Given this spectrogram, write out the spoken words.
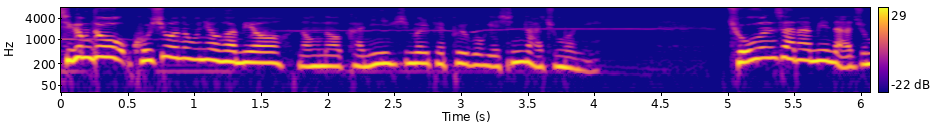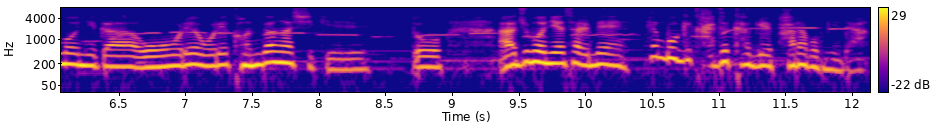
지금도 고시원을 운영하며 넉넉한 힘심을 베풀고 계신 아주머니. 좋은 사람인 아주머니가 오래오래 건강하시길 또 아주머니의 삶에 행복이 가득하길 바라봅니다.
